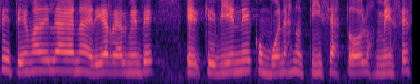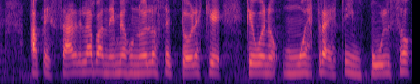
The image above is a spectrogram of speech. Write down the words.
este tema de la ganadería realmente eh, que viene con buenas noticias todos los meses, a pesar de la pandemia, es uno de los sectores que, que, bueno, muestra este impulso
